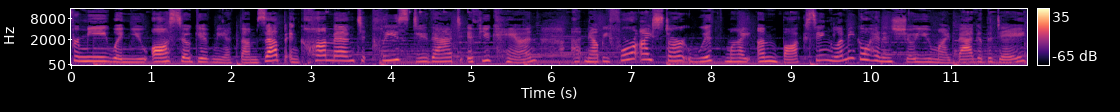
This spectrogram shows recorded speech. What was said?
for me when you also give me a thumbs up and comment. Please do that if you can. Uh, now, before I start with my unboxing, let me go ahead and show you my bag of the day.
